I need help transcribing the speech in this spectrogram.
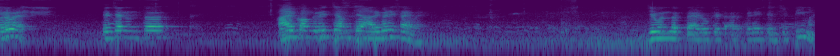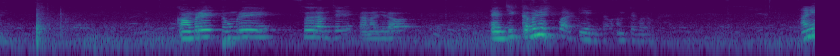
बरोबर त्याच्यानंतर आय काँग्रेसचे आमचे आरगडे साहेब आहे जीवन दत्त ऍडव्होकेट आरगडे त्यांची टीम आहे. कॉम्रेड ठोंबरे सर आमचे तानाजीराव त्यांची कम्युनिस्ट पार्टी आहे आमच्या बरोबर. आणि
